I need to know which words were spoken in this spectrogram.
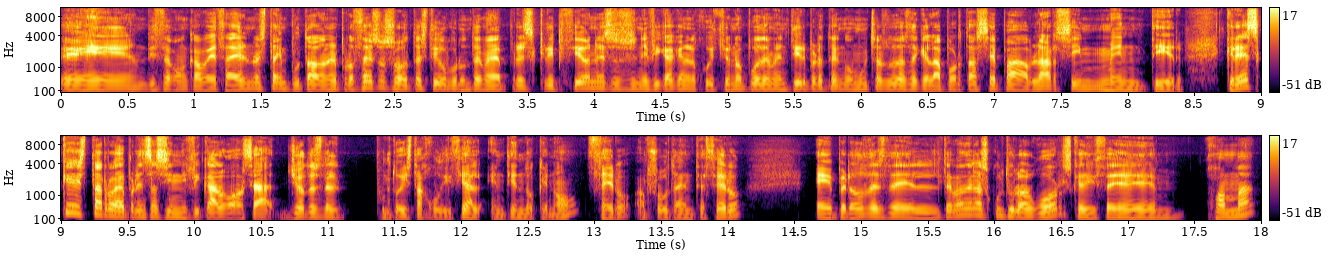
Eh, dice con cabeza, él no está imputado en el proceso, solo testigo por un tema de prescripciones. Eso significa que en el juicio no puede mentir, pero tengo muchas dudas de que la porta sepa hablar sin mentir. ¿Crees que esta rueda de prensa significa algo? O sea, yo desde el punto de vista judicial entiendo que no, cero, absolutamente cero. Eh, pero desde el tema de las Cultural Wars, que dice Juanma,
